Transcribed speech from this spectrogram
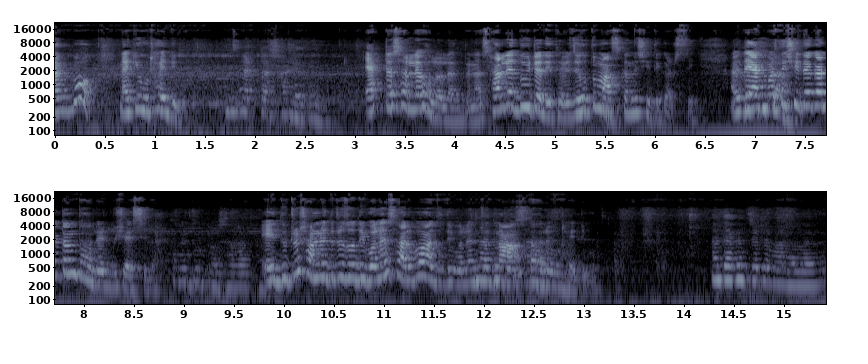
রাখব নাকি উঠাই দিব? একটা সারলে ভালো লাগবে না। সারলে দুইটা দিতে হবে যেহেতু মাঝখান শীতে কাটছি। আমি যদি একমাত্র শীতে কাটতাম তাহলে বিষয় ছিল। এই দুটো সামনে দুটো যদি বলেন সারবো আর যদি বলেন না তাহলে উঠাই দিব। দেখেন যেটা ভালো লাগে।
